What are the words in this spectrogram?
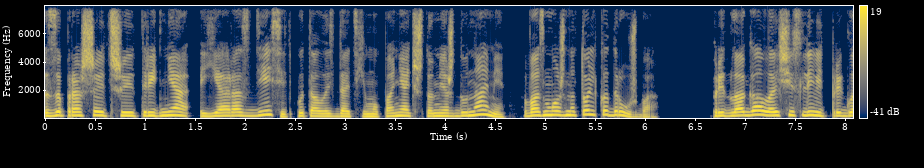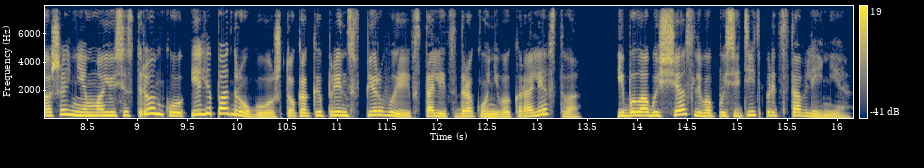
За прошедшие три дня я раз десять пыталась дать ему понять, что между нами возможно только дружба. Предлагала осчастливить приглашением мою сестренку или подругу, что, как и принц впервые в столице Драконьего Королевства, и была бы счастлива посетить представление.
